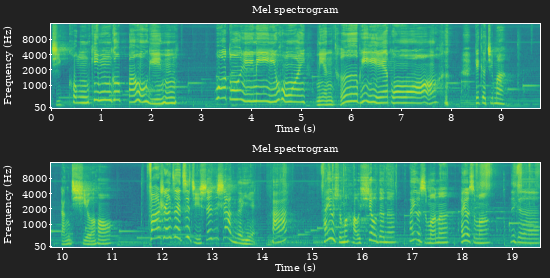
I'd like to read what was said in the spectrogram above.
是空金个包银。我对你怀念特别多，这个句嘛，刚巧哈，发生在自己身上的耶啊！还有什么好笑的呢？还有什么呢？还有什么？那个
